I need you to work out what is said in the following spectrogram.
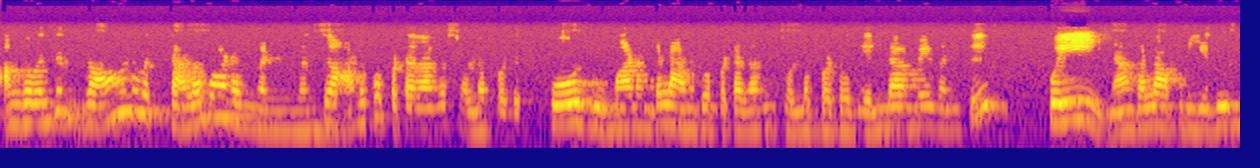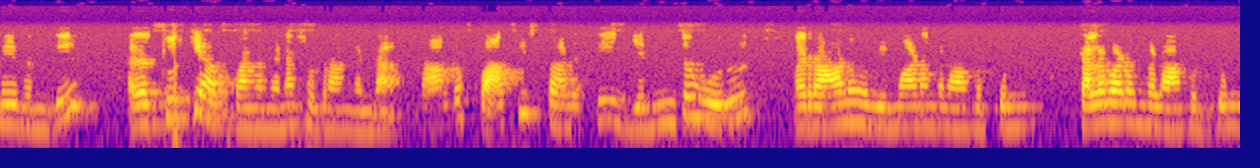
அங்க வந்து ராணுவ தளவாடங்கள் வந்து அனுப்பப்பட்டதாக சொல்லப்படுது. போர் விமானங்கள் அனுப்பப்பட்டதாக சொல்லப்படுறது எல்லாமே வந்து பொய் நாங்கெல்லாம் அப்படி எதுவுமே வந்து அதை தூக்கி அரசாங்கம் என்ன சொல்றாங்கன்னா நாங்க பாகிஸ்தானுக்கு எந்த ஒரு ராணுவ விமானங்களாகட்டும் தளவாடங்களாகட்டும்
